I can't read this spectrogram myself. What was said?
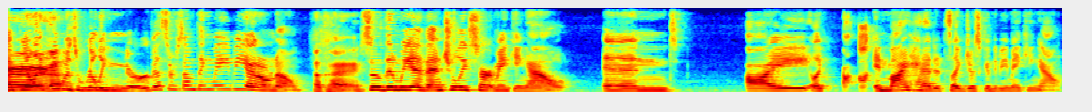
I feel like he was really nervous or something. Maybe I don't know. okay. So then we eventually start making out, and I like in my head it's like just going to be making out.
